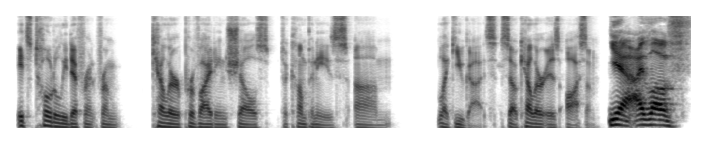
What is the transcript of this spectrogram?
It's totally different from Keller providing shells to companies um like you guys. So Keller is awesome. Yeah, I love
